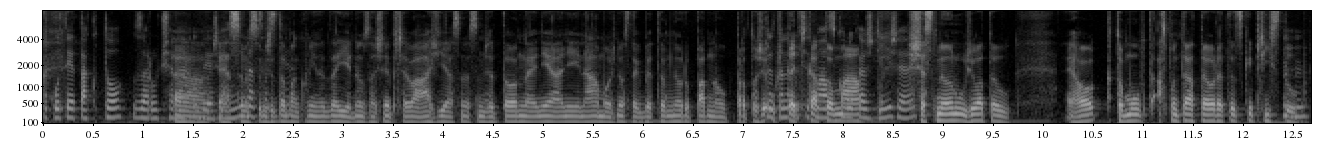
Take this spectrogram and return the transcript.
pokud je takto zaručené ověření? Já si myslím, že ta bankovní identita jednoznačně převáží. Já si myslím, že to není ani jiná možnost, jak by to mělo dopadnout, protože že už teďka to má každý, že? 6 milionů uživatelů jeho, k tomu aspoň teda teoretický přístup. Mm-hmm.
